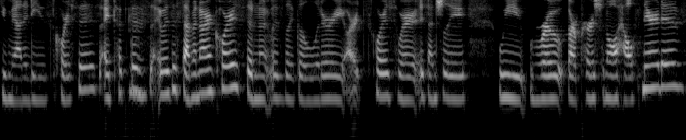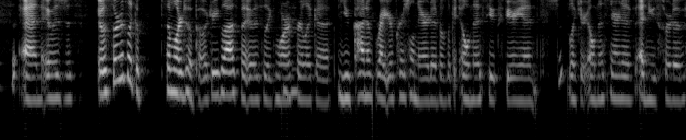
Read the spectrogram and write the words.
humanities courses. I took this, mm-hmm. it was a seminar course, and it was like a literary arts course where essentially we wrote our personal health narratives, and it was just, it was sort of like a similar to a poetry class, but it was like more mm-hmm. for like a you kind of write your personal narrative of like an illness you experienced, like your illness narrative, and you sort of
